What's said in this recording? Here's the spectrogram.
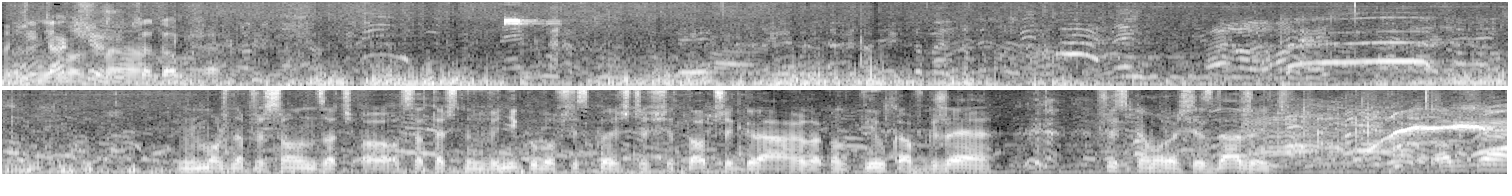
Także nie Tak się można. rzuca dobrze. Można przesądzać o ostatecznym wyniku, bo wszystko jeszcze się toczy, gra, dokąd piłka w grze. Wszystko może się zdarzyć. Dobrze.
